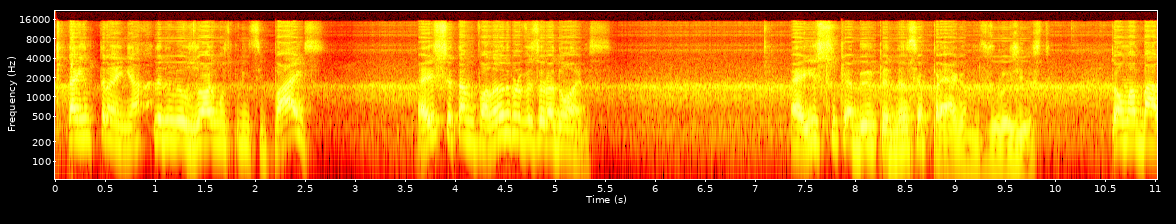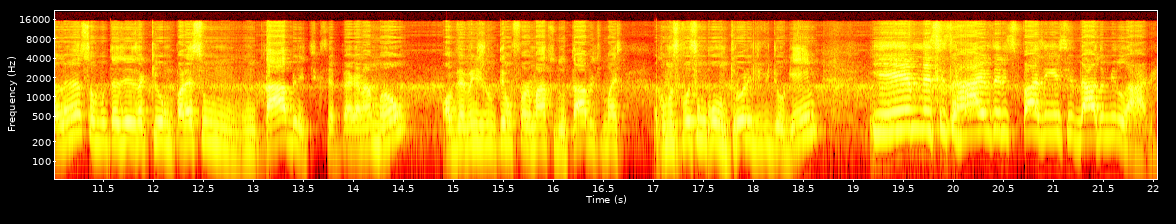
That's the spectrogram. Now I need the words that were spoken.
que está entranhada nos meus órgãos principais. É isso que você está me falando, professor Adonis? É isso que a bioimpedância prega, meu fisiologista. Então uma balança, ou muitas vezes aqui um, parece um, um tablet que você pega na mão. Obviamente não tem um formato do tablet, mas é como se fosse um controle de videogame. E nesses raios eles fazem esse dado milagre.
